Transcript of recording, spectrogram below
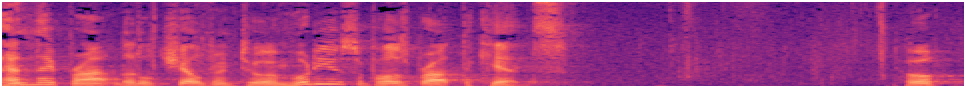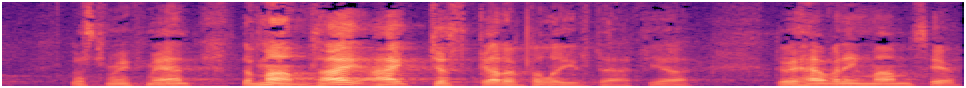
then they brought little children to him. Who do you suppose brought the kids? Who? Mr. McMahon? The mums. I, I just got to believe that, yeah. Do we have any mums here?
